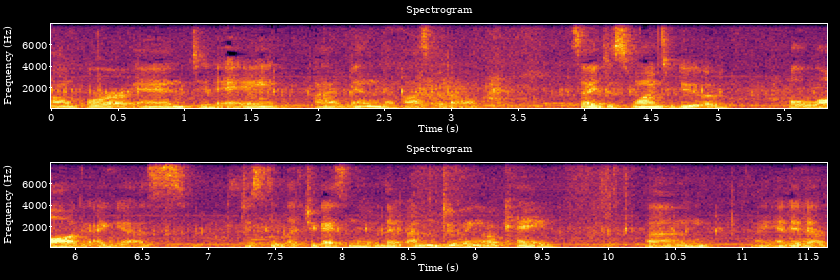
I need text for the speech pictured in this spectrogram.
welcome to and today I'm in the hospital. So I just wanted to do a vlog, I guess, just to let you guys know that I'm doing okay. Um, I ended up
